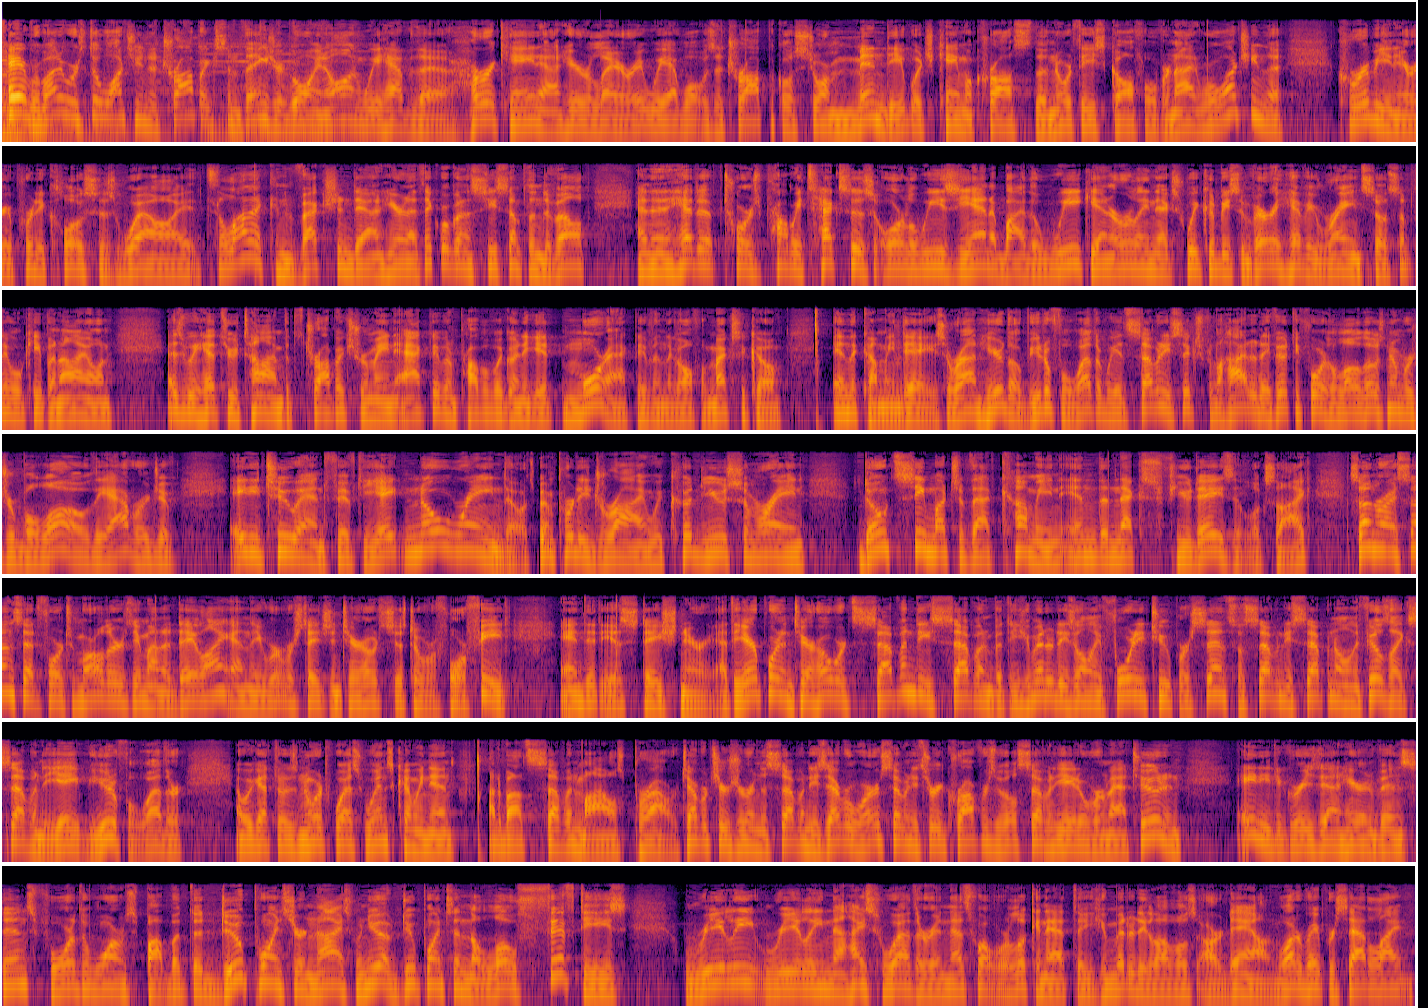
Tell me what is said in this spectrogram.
Hey everybody, we're still watching the tropics. Some things are going on. We have the hurricane out here, Larry. We have what was a tropical storm, Mindy, which came across the northeast Gulf overnight. We're watching the Caribbean area pretty close as well. It's a lot of convection down here, and I think we're going to see something develop and then head up towards probably Texas or Louisiana by the weekend. Early next week could be some very heavy rain, so something we'll keep an eye on as we head through time. But the tropics remain active and probably going to get more active in the Gulf of Mexico in the coming days. Around here, though, beautiful weather. We had 76 for the high today, 54 the low. Those numbers are below the average of 82 and 58. No rain, though. It's been pretty dry, and we could use some rain. Don't see much of that coming in the next few days, it looks like. Sunrise, sunset for tomorrow. There's the amount of daylight, and the river stage in Terre Haute is just over four feet, and it is stationary. At the airport in Terre Haute, we're at 77, but the humidity is only 42%, so 77 only feels like 78. Beautiful weather, and we got those northwest winds coming in at about 7 miles per hour. Temperatures are in the 70s everywhere. 73 Crawfordsville, 78 over Mattoon, and 80 degrees down here in Vincennes for the warm spot. But the dew points are nice. When you have dew points in the low 50s, really, really nice weather, and that's what we're looking at. The humidity levels are down. Water vapor satellite,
